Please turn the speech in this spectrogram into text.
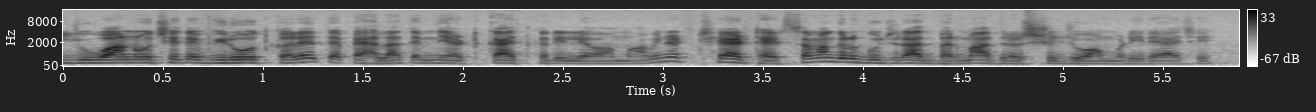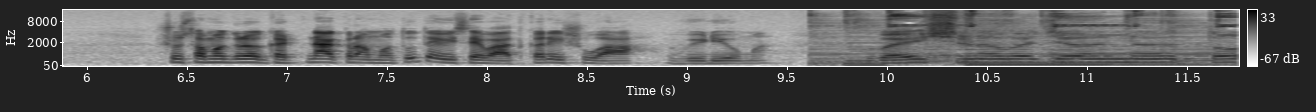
યુવાનો છે તે વિરોધ કરે તે પહેલાં તેમની અટકાયત કરી લેવામાં આવીને ઠેર ઠેર સમગ્ર ગુજરાતભરમાં દ્રશ્યો જોવા મળી રહ્યા છે. શું સમગ્ર ઘટનાક્રમ હતું તે વિશે વાત કરીશું આ વિડીયોમાં. વૈષ્ણવજન તો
